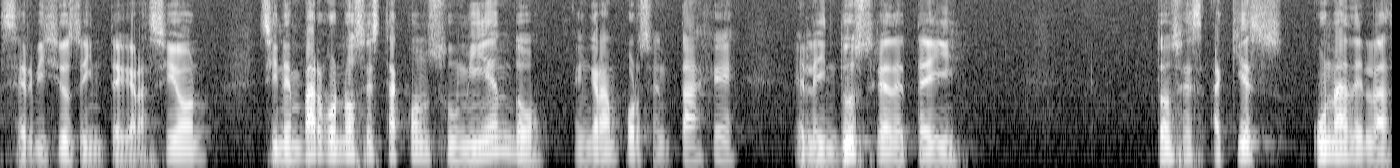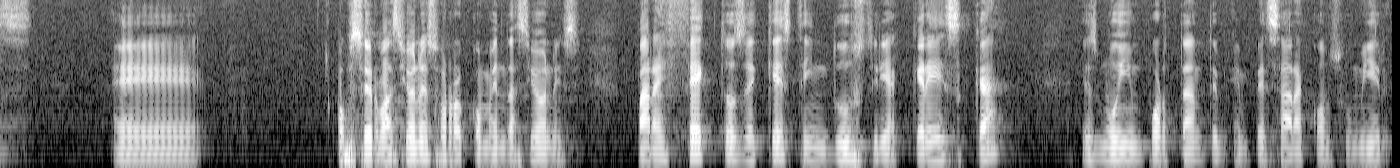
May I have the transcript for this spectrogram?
servicios de integración. Sin embargo, no se está consumiendo en gran porcentaje en la industria de TI. Entonces, aquí es una de las eh, observaciones o recomendaciones. Para efectos de que esta industria crezca, es muy importante empezar a consumir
